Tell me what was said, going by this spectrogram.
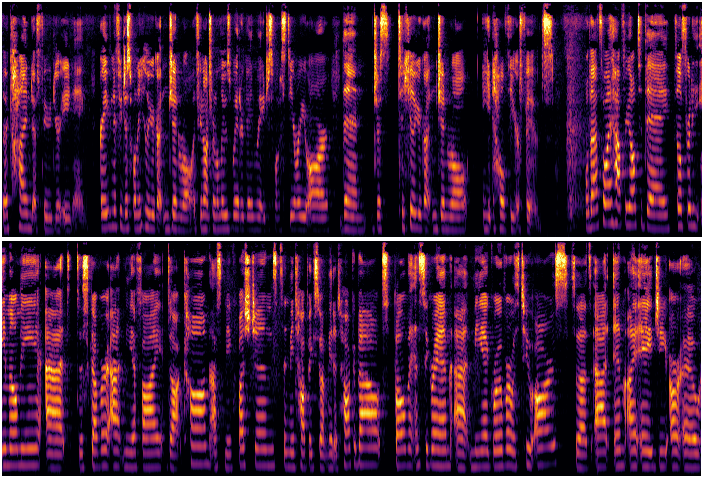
the kind of food you're eating. Or even if you just want to heal your gut in general, if you're not trying to lose weight or gain weight, you just want to stay where you are, then just to heal your gut in general, eat healthier foods. Well, that's all I have for y'all today. Feel free to email me at discover at miaify.com. Ask me questions, send me topics you want me to talk about. Follow my Instagram at Mia Grover with two R's. So that's at M I A G R O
